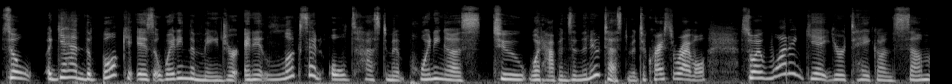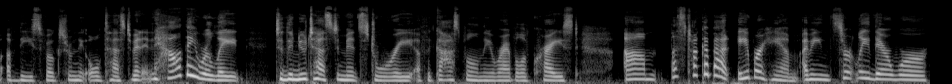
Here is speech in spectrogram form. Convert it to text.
So again, the book is Awaiting the Manger, and it looks at Old Testament, pointing us to what happens in the New Testament, to Christ's arrival. So I want to get your take on some of these folks from the Old Testament and how they relate to the New Testament story of the gospel and the arrival of Christ. Um, let's talk about Abraham. I mean, certainly there were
